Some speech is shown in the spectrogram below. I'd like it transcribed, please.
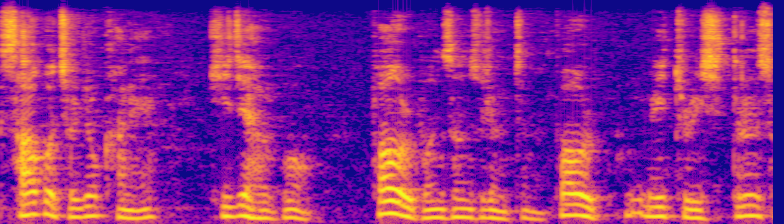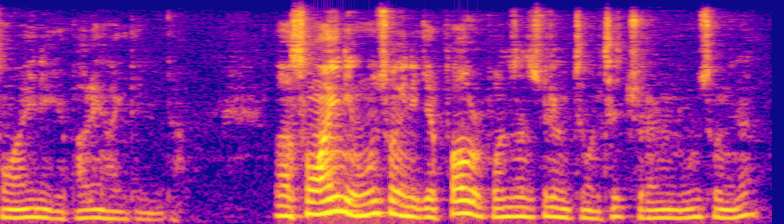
사고 적요란에 기재하고 foul 본선 수령증, foul mate receipt를 송화인에게 발행하게 됩니다. 어, 송화인이 운송인에게 foul 본선 수령증을 제출하면 운송인은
